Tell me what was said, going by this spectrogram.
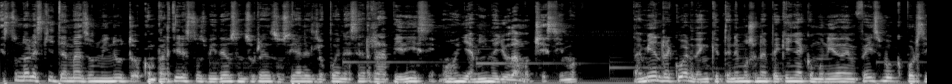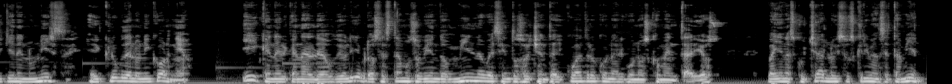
Esto no les quita más de un minuto, compartir estos videos en sus redes sociales lo pueden hacer rapidísimo y a mí me ayuda muchísimo. También recuerden que tenemos una pequeña comunidad en Facebook por si quieren unirse, el Club del Unicornio, y que en el canal de audiolibros estamos subiendo 1984 con algunos comentarios. Vayan a escucharlo y suscríbanse también.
